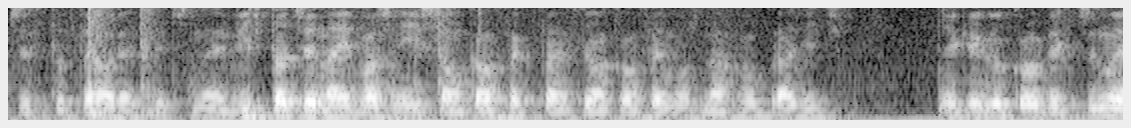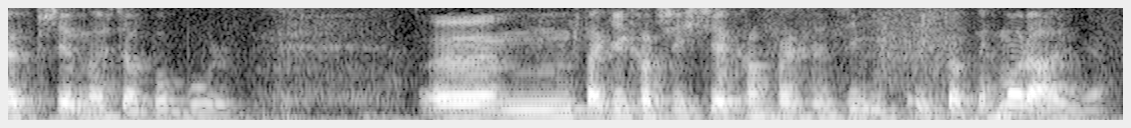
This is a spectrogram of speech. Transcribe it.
czysto teoretyczne. W istocie najważniejszą konsekwencją, jaką sobie można wyobrazić jakiegokolwiek czynu, jest przyjemność albo ból. W takich oczywiście konsekwencji istotnych moralnie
